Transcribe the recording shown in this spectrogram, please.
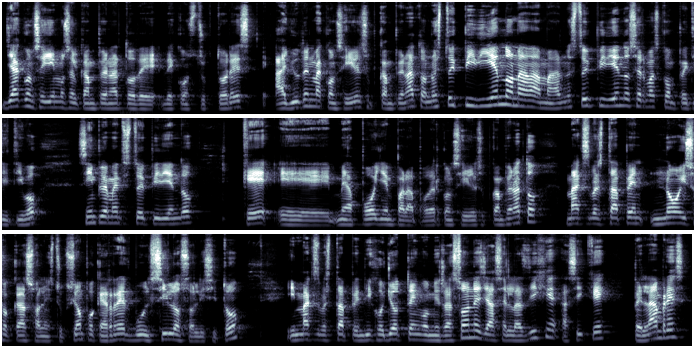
ya conseguimos el campeonato de, constructores, ayúdenme a conseguir el subcampeonato. No estoy pidiendo nada más, no estoy pidiendo ser más competitivo, simplemente estoy pidiendo que eh, me apoyen para poder conseguir el subcampeonato. Max Verstappen no hizo caso a la instrucción porque Red Bull sí lo solicitó y Max Verstappen dijo yo tengo mis razones, ya se las dije, así que pelambres,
